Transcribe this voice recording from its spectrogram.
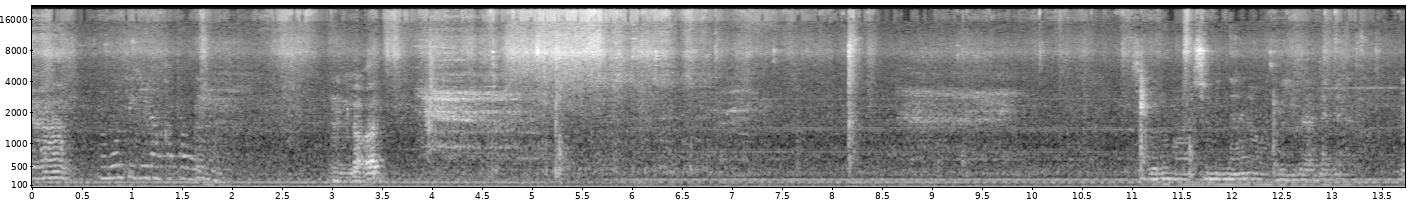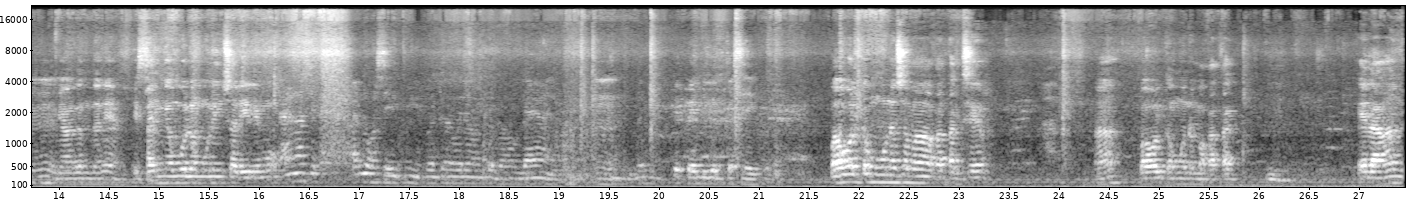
Yan. Namumigil ang katawan. Hmm, lakad. Siguro mga sunod na ano, may na. Hmm, gaganda na yan. Ipahinga mo lang muna yung sarili mo. Kaya kasi, ano kasi, pagka wala akong trabaho, gaya nga, Mm. nagpe-pedigree kasi ko. Bawal ka muna sa mga katag, sir. Ha? Bawal ka muna makatag. Hmm. Kailangan,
